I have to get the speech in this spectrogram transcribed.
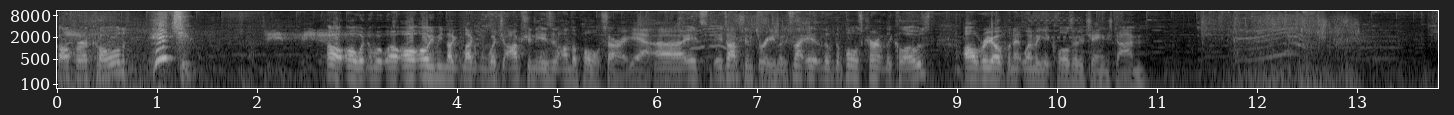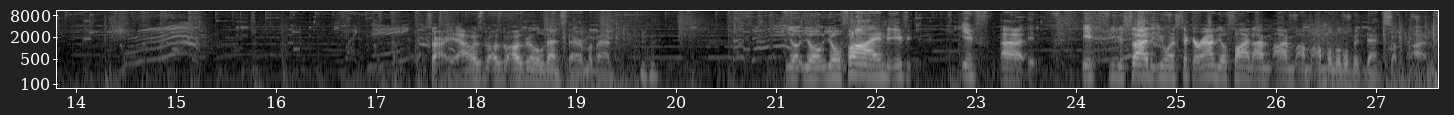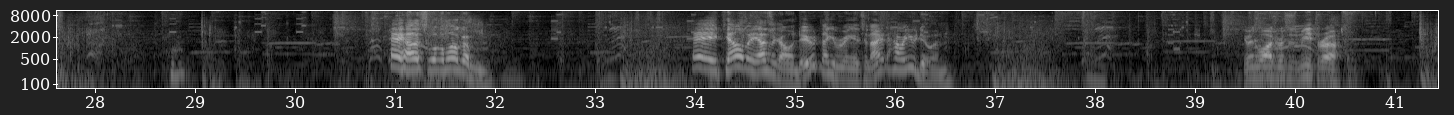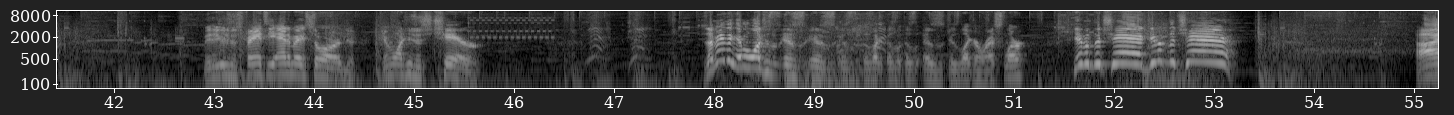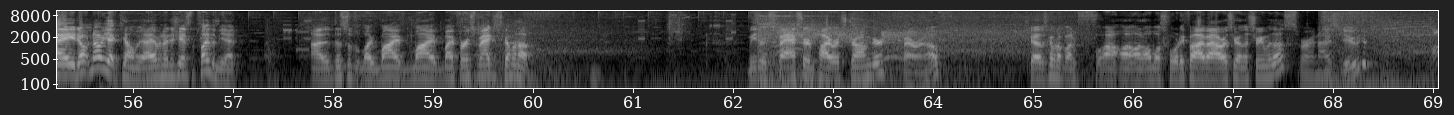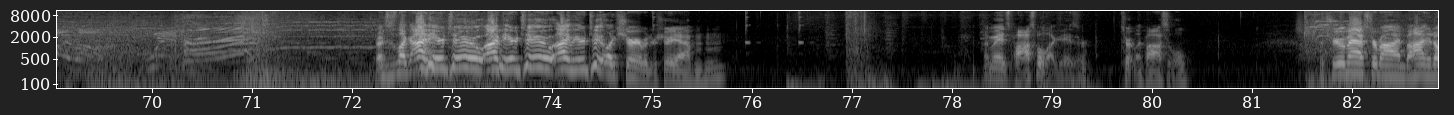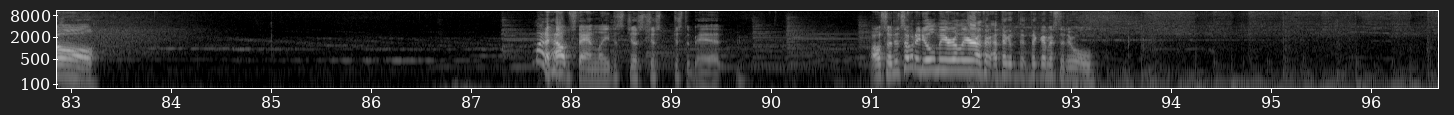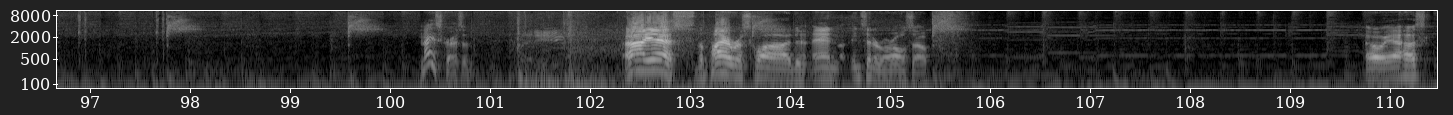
Call for a cold. Hit you. Oh, oh, oh, oh, you mean like, like which option is it on the poll? Sorry, yeah, uh, it's it's option three, but it's not. It, the, the poll's currently closed. I'll reopen it when we get closer to change time. Sorry, yeah, I was I was, I was being a little dense there. My bad. you'll you'll you'll find if if uh if you decide that you want to stick around, you'll find I'm I'm I'm, I'm a little bit dense sometimes. hey, Husk, welcome, welcome. Hey, Kelby, how's it going, dude? Thank you for being here tonight. How are you doing? Game & Watch versus Mythra. Mithra uses fancy anime sword. Game & Watch uses chair. Does that mean the Game & Watch is, is, is, is, like, is, is, is like a wrestler? Give him the chair! Give him the chair! I don't know yet, Kelmy. I haven't had a chance to play them yet. Uh, this is like my, my, my first match is coming up. Mythra's faster and Pyra stronger. Fair enough. Shadow's coming up on, on, on almost 45 hours here on the stream with us. Very nice, dude. Rex is like, I'm here too! I'm here too! I'm here too! Like, sure, but sure, yeah. Mm -hmm. I mean, it's possible, like Gazer. Certainly possible. The true mastermind behind it all. Might have helped Stanley, just, just, just, just a bit. Also, did somebody duel me earlier? I, th I think, I think I missed a duel. Nice, Crescent. Ah, yes! The Pyra Squad. And Incineroar also. Oh, yeah, Husk?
